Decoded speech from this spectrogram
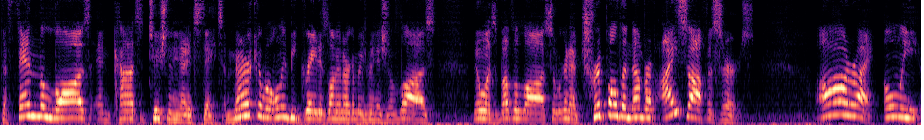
Defend the laws and Constitution of the United States. America will only be great as long as America nation of laws. No one's above the law, so we're going to have triple the number of ICE officers. All right, only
